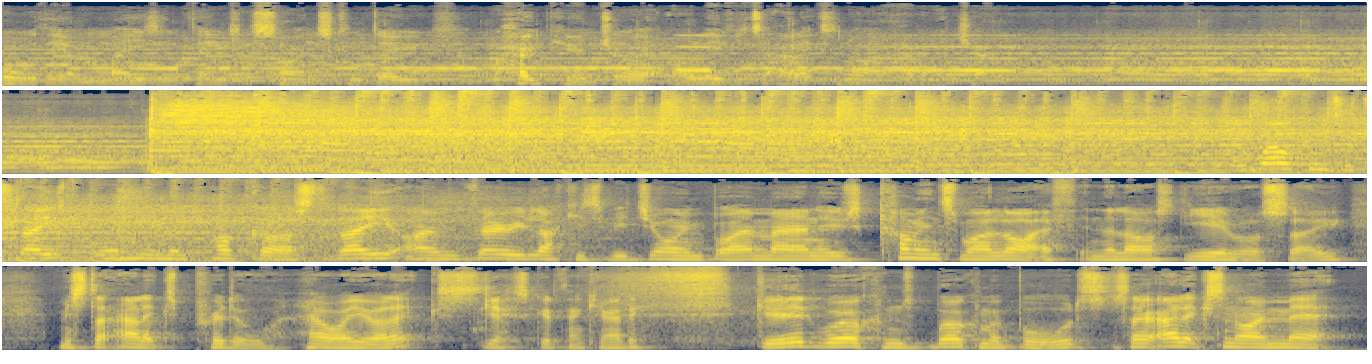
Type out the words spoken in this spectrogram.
all the amazing things that science can do. I hope you enjoy it. I'll leave you to Alex and I having a chat. Welcome to today's Born Human podcast. Today, I'm very lucky to be joined by a man who's come into my life in the last year or so, Mr. Alex Priddle. How are you, Alex? Yes, good, thank you, Andy. Good. Welcome, welcome aboard. So, Alex and I met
